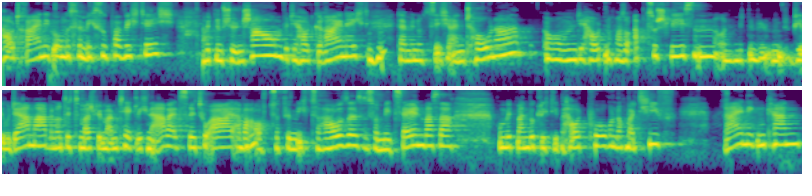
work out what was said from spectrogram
Hautreinigung ist für mich super wichtig. Mit einem schönen Schaum wird die Haut gereinigt. Mhm. Dann benutze ich einen Toner, um die Haut nochmal so abzuschließen. Und mit einem Bioderma benutze ich zum Beispiel in meinem täglichen Arbeitsritual, mhm. aber auch für mich zu Hause. Es ist so ein Micellenwasser, womit man wirklich die Hautporen nochmal tief reinigen kann.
